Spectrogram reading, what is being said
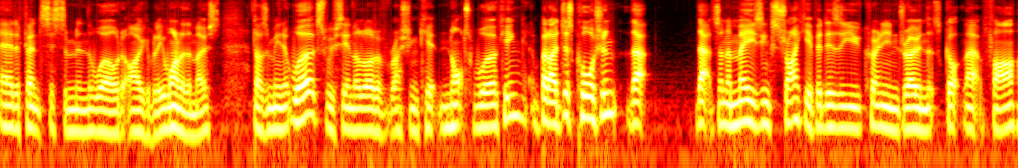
air defense system in the world, arguably one of the most. Doesn't mean it works. We've seen a lot of Russian kit not working, but I just caution that that's an amazing strike if it is a Ukrainian drone that's got that far.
